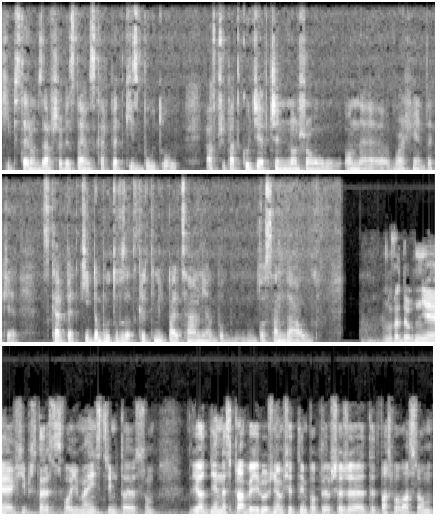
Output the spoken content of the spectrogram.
hipsterom zawsze wystają skarpetki z butów, a w przypadku dziewczyn noszą one właśnie takie skarpetki do butów z odkrytymi palcami albo do sandałów. Według mnie hipsterstwo i mainstream to są dwie odmienne sprawy i różnią się tym po pierwsze, że te dwa słowa są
